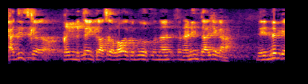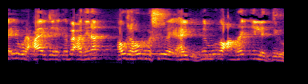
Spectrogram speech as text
xadiidka qaynataynka asaga labada gabdhood fanaaniinta ayagana dee nebiga iyaguna caayi jiray kabacdina hawsha hawl mashhuur ay ahayd. Nebigu inuu amray in la dilo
